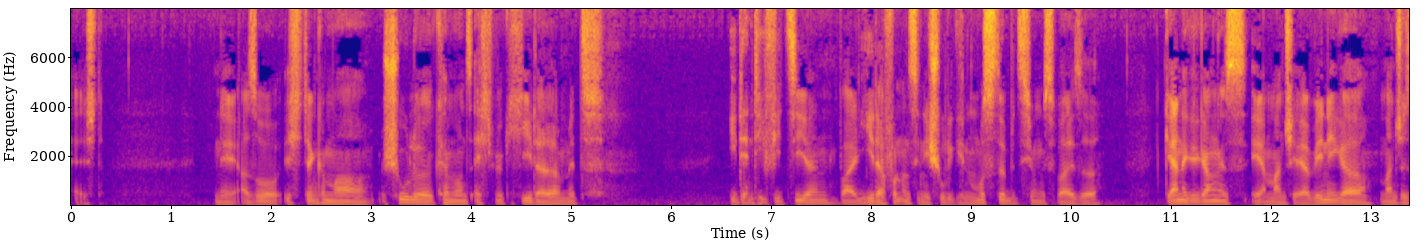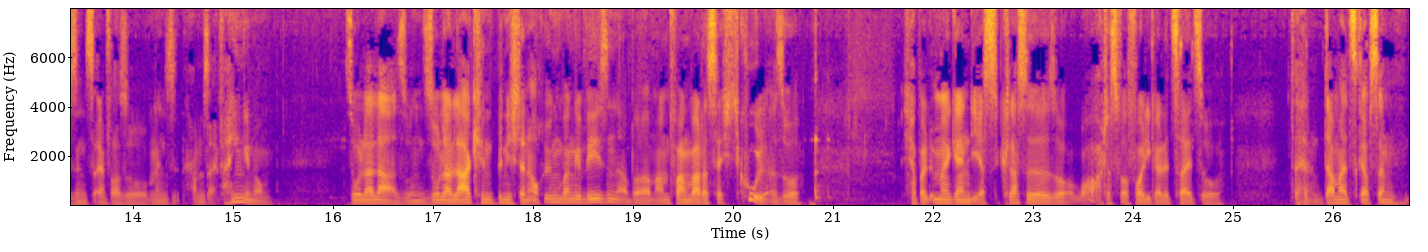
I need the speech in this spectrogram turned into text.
echt. Nee, also ich denke mal, Schule können wir uns echt wirklich jeder damit identifizieren, weil jeder von uns in die Schule gehen musste, beziehungsweise gerne gegangen ist, eher manche eher weniger, manche sind es einfach so, haben es einfach hingenommen. So lala, so ein Solala-Kind bin ich dann auch irgendwann gewesen, aber am Anfang war das echt cool. Also ich habe halt immer gern die erste Klasse, so, boah, das war voll die geile Zeit. So, da, damals gab es dann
